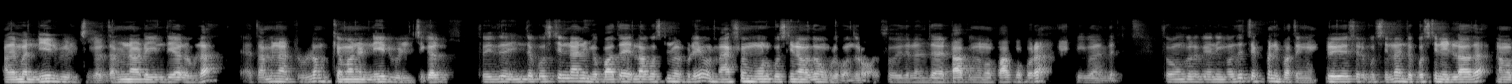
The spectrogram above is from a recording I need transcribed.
அதே மாதிரி நீர்வீழ்ச்சிகள் தமிழ்நாடு இந்தியாவில் உள்ள தமிழ்நாட்டில் உள்ள முக்கியமான நீர்வீழ்ச்சிகள். ஸோ இது இந்த கொஸ்டின்னா நீங்க பார்த்தா எல்லா கொஸ்டின் எப்படியும் மேக்ஸிமம் மூணு கொஸ்டினாவது உங்களுக்கு வந்துடும் ஸோ இதுல இந்த டாபிக் நம்ம பார்க்க போற வந்து ஸோ உங்களுக்கு நீங்க வந்து செக் பண்ணி பார்த்தீங்க ப்ரீவியஸ் இயர் கொஸ்டின்ல இந்த கொஸ்டின் இல்லாத நம்ம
